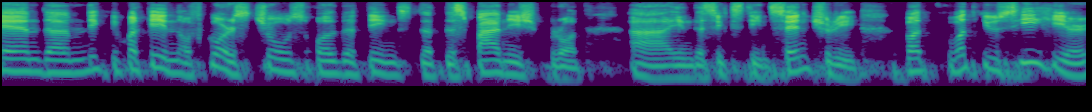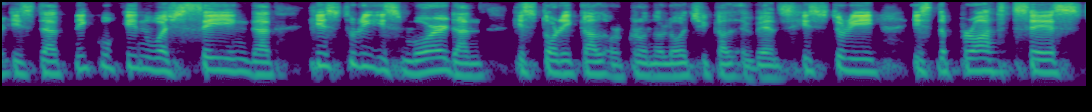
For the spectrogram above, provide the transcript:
And um, Nick Joaquin, of course, chose all the things that the Spanish brought uh, in the 16th century. But what you see here is that Nick Joaquin was saying that history is more than historical or chronological events. History is the process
